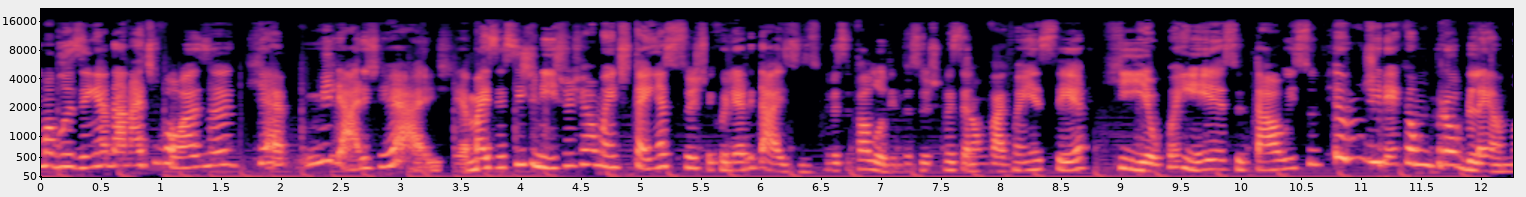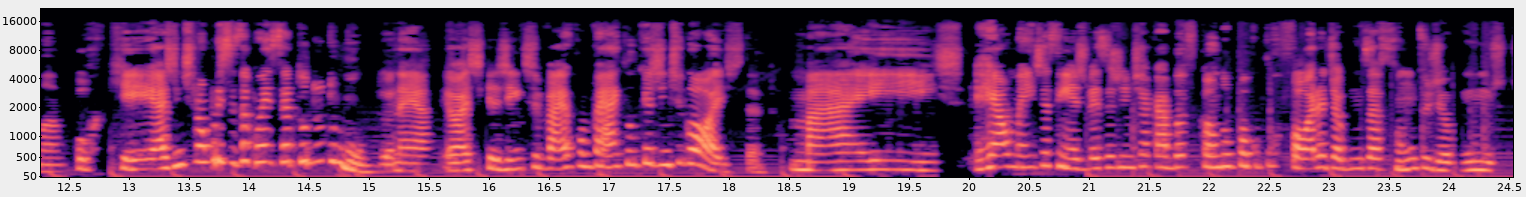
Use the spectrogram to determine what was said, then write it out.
uma blusinha da Nath Rosa, que é milhares de reais. É, mas esses nichos realmente têm as suas peculiaridades. Isso que você falou, tem pessoas que você não vai conhecer, que eu conheço e tal. Isso eu não diria que é um problema, porque a gente não precisa conhecer tudo do mundo, né? Eu acho que a gente vai acompanhar aquilo que a gente gosta. Mas realmente, assim, às vezes a gente acaba ficando um pouco por fora de alguns assuntos, de alguns.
